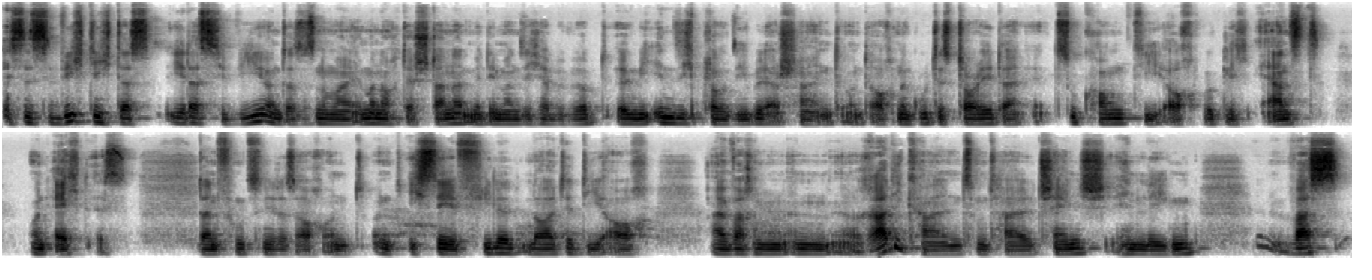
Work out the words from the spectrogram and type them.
es ist wichtig, dass jeder CV, und das ist nun mal immer noch der Standard, mit dem man sich ja bewirbt, irgendwie in sich plausibel erscheint und auch eine gute Story dazu kommt, die auch wirklich ernst und echt ist. Dann funktioniert das auch. Und, und ich sehe viele Leute, die auch einfach einen, einen radikalen zum Teil Change hinlegen. Was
